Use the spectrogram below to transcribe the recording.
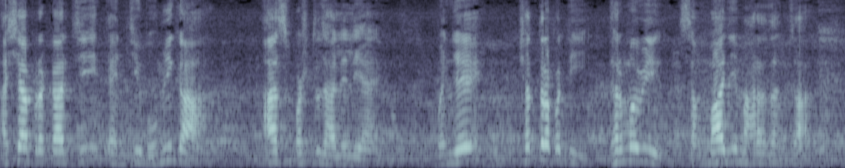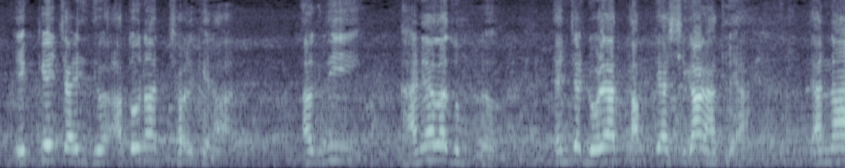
अशा प्रकारची त्यांची भूमिका आज स्पष्ट झालेली आहे. म्हणजे छत्रपती धर्मवीर संभाजी महाराजांचा एक्केचाळीस दिवस अतोनात छळ केला. अगदी घाण्याला जुंपलं त्यांच्या डोळ्यात तापत्या शिगा घातल्या. त्यांना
